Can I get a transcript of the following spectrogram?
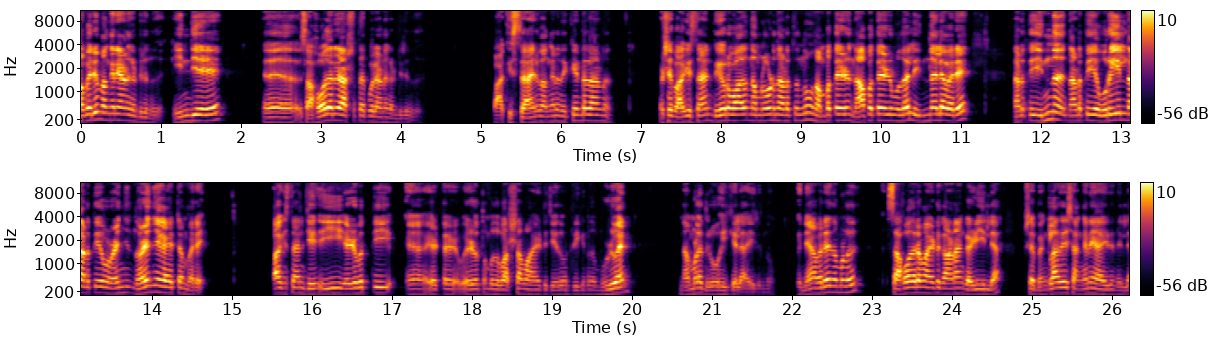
അവരും അങ്ങനെയാണ് കണ്ടിരുന്നത്. ഇന്ത്യയെ സഹോദര രാഷ്ട്രത്തെ പോലെയാണ് കണ്ടിരുന്നത്. പാകിസ്ഥാനും അങ്ങനെ നിൽക്കേണ്ടതാണ്. പക്ഷേ പാകിസ്ഥാൻ തീവ്രവാദം നമ്മളോട് നടത്തുന്നു. നാൽപ്പത്തേഴ് നാൽപ്പത്തേഴ് മുതൽ ഇന്നലെ വരെ നടത്തിയ ഇന്ന് നടത്തിയ ഉറിയിൽ നടത്തിയ നുഴഞ്ഞ് നുഴഞ്ഞ കയറ്റം വരെ പാകിസ്ഥാൻ ഈ എഴുപത്തി എട്ട് എഴുപത്തൊമ്പത് വർഷമായിട്ട് ചെയ്തുകൊണ്ടിരിക്കുന്നത് മുഴുവൻ നമ്മളെ ദ്രോഹിക്കലായിരുന്നു. പിന്നെ അവരെ നമ്മൾ സഹോദരമായിട്ട് കാണാൻ കഴിയില്ല. പക്ഷേ ബംഗ്ലാദേശ് അങ്ങനെ ആയിരുന്നില്ല.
